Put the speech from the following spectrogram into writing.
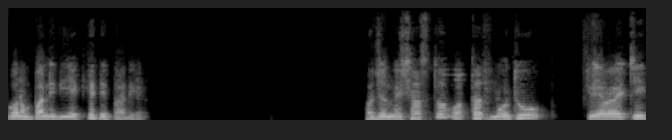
গরম পানি দিয়ে খেতে পারি। হজমের স্বাস্থ্য অর্থাৎ মধু প্রিবায়োটিক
